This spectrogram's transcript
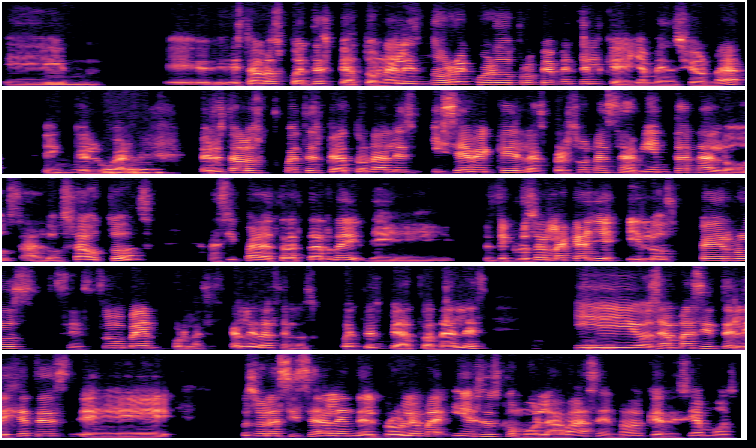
eh, están los puentes peatonales, no recuerdo propiamente el que ella menciona, en qué lugar, pero están los puentes peatonales y se ve que las personas se avientan a los, a los autos, así para tratar de, pues, de cruzar la calle y los perros se suben por las escaleras en los puentes peatonales y, o sea, más inteligentes, eh, pues ahora sí salen del problema y eso es como la base, ¿no? Que decíamos,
